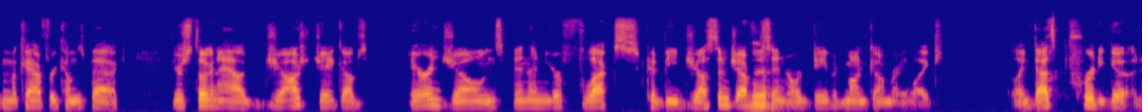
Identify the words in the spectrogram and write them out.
McCaffrey comes back, you're still gonna have Josh Jacobs, Aaron Jones, and then your flex could be Justin Jefferson or David Montgomery. Like like that's pretty good.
